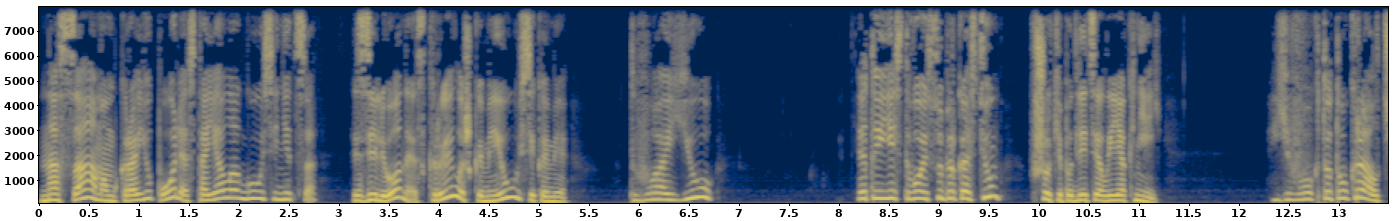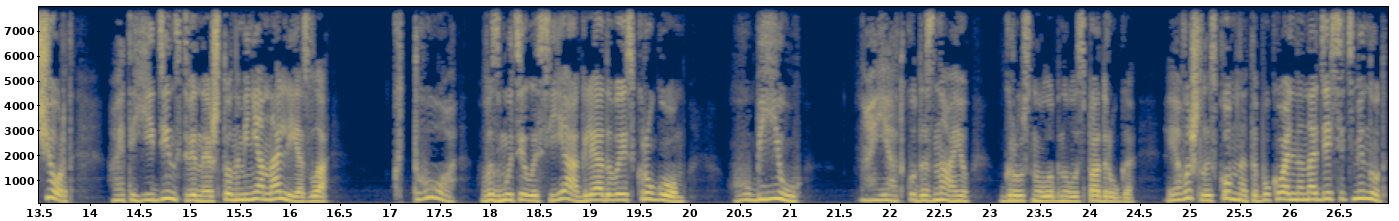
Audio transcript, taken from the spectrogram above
На самом краю поля стояла гусеница, зеленая, с крылышками и усиками. «Твою...» «Это и есть твой суперкостюм?» В шоке подлетела я к ней. «Его кто-то украл, черт! А это единственное, что на меня налезло!» «Кто?» Возмутилась я, оглядываясь кругом. «Убью!» «А я откуда знаю?» — грустно улыбнулась подруга. Я вышла из комнаты буквально на десять минут,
